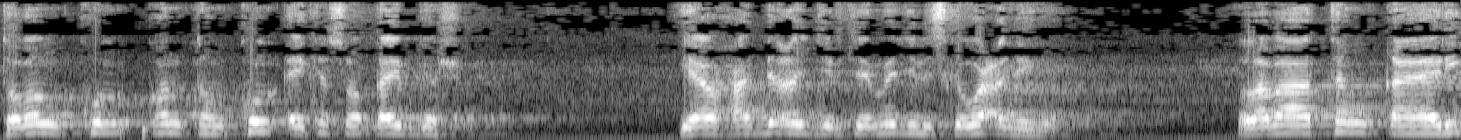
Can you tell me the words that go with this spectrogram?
toban kun konton kun ay ka soo qayb gasho yaa waxaa dhici jirtay majliska wacdiga. Labaatan qaari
